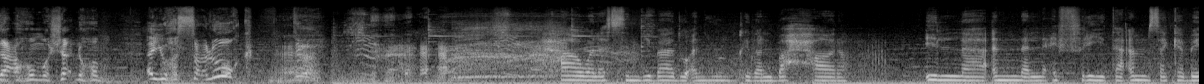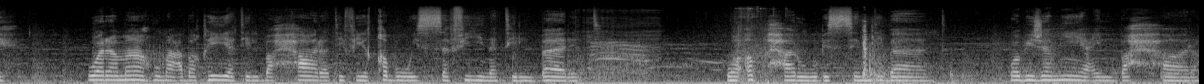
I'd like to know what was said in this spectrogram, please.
دعهم وشأنهم. أيها الصعلوك حاول السندباد أن ينقذ البحاره إلا أن العفريت أمسك به ورماه مع بقية البحارة في قبو السفينة البارد. وأبحروا بالسندباد وبجميع البحاره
